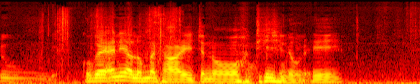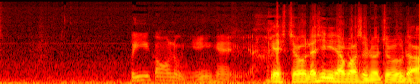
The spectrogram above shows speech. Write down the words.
ဒူ။ကိုကဲအဲ့ဒီအလုံးမှတ်ထားတယ်ကျွန်တော်တင်းချင်လို့လေပေးကောင်းလို့ငိမ့်ခမ်းနေရ။ကဲကျွန်တော်လက်ရှိနေတာမှာဆိုတော့ကျွန်တော်တို့ဒါ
